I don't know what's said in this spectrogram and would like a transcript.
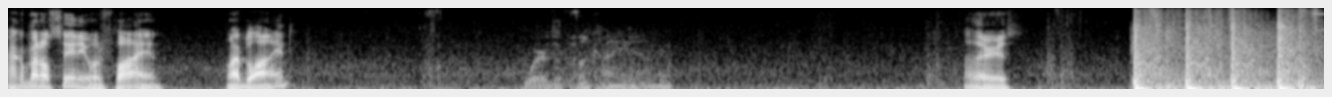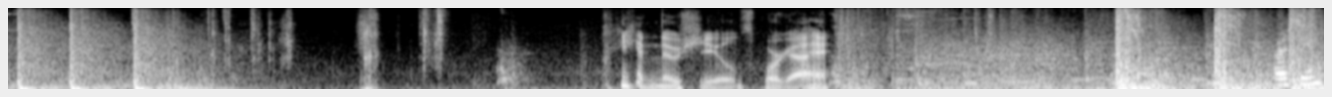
How come I don't see anyone flying? Am I blind? Where the fuck I am? Oh, there he is. he had no shields. Poor guy. I see him.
